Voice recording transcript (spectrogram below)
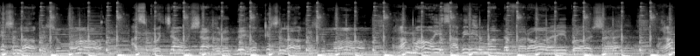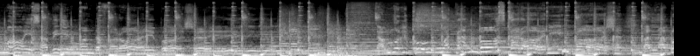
قشلاق شما؟ از کوچه و شهر و ده و قشلاق شما؟ غم های سبیل مانده فراری باشه غم های سبیل مانده فراری ملک و وطن باز قراری باشه بلبه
